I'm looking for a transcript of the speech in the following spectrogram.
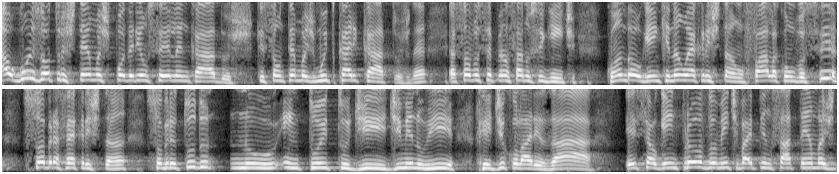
Alguns outros temas poderiam ser elencados, que são temas muito caricatos, né? É só você pensar no seguinte: quando alguém que não é cristão fala com você sobre a fé cristã, sobretudo no intuito de diminuir, ridicularizar, esse alguém provavelmente vai pensar temas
